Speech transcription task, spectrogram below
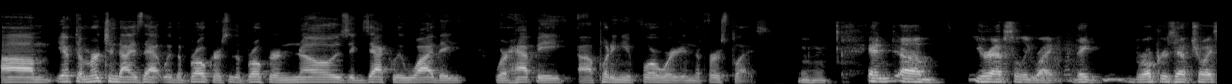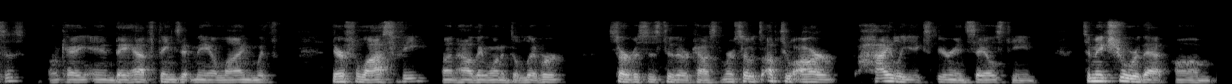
um, you have to merchandise that with the broker so the broker knows exactly why they were happy uh, putting you forward in the first place. Mm-hmm. And um, you're absolutely right. They brokers have choices, okay, and they have things that may align with their philosophy on how they want to deliver services to their customers. So it's up to our highly experienced sales team to make sure that um,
